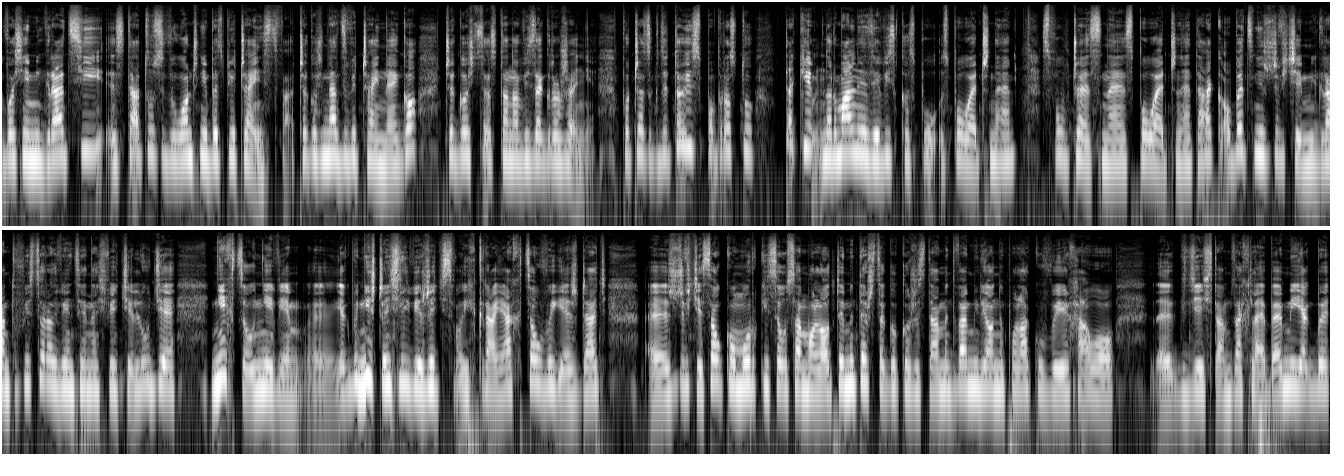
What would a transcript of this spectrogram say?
właśnie migracji status wyłącznie bezpieczeństwa, czegoś nadzwyczajnego, czegoś, co stanowi zagrożenie. Podczas gdy to jest po prostu takie normalne zjawisko społeczne, współczesne, społeczne, tak? Obecnie rzeczywiście migrantów jest coraz więcej na świecie. Ludzie nie chcą, nie wiem, e, jakby nieszczęśliwie żyć w swoich krajach, chcą wyjeżdżać. E, rzeczywiście są komórki, są samoloty, my też z tego korzystamy. Dwa miliony Polaków wyjechało e, gdzieś tam za chlebem i jakby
